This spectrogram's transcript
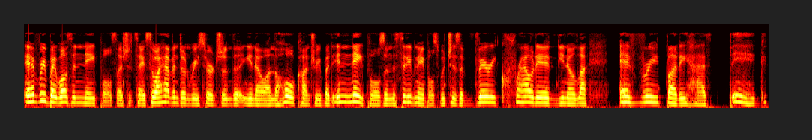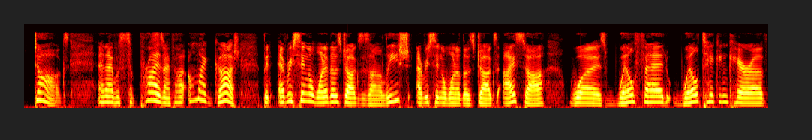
everybody well, was in Naples, I should say. So I haven't done research on the you know on the whole country, but in Naples, in the city of Naples, which is a very crowded, you know, everybody has big dogs. And I was surprised. I thought, oh my gosh. But every single one of those dogs is on a leash. Every single one of those dogs I saw was well fed, well taken care of.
